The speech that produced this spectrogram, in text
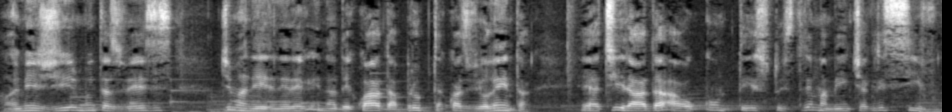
Ao emergir, muitas vezes, de maneira inadequada, abrupta, quase violenta, é atirada ao contexto extremamente agressivo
